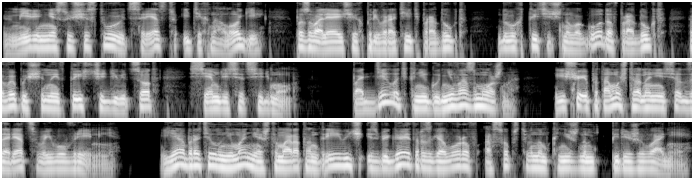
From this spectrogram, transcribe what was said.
В мире не существует средств и технологий, позволяющих превратить продукт 2000 года в продукт, выпущенный в 1977. Подделать книгу невозможно, еще и потому, что она несет заряд своего времени. Я обратил внимание, что Марат Андреевич избегает разговоров о собственном книжном переживании.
